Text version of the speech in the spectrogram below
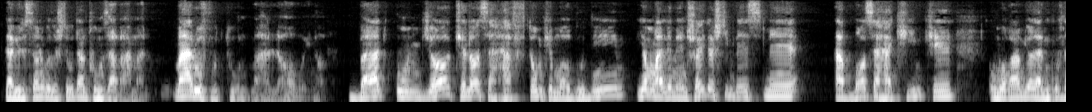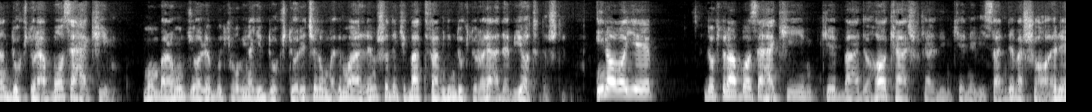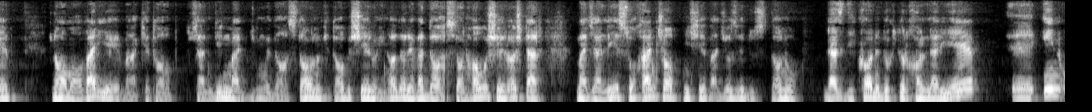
دبیرستان رو گذاشته بودن 15 بهمن. معروف بود تو اون محله ها و اینا بعد اونجا کلاس هفتم که ما بودیم یه معلم انشایی داشتیم به اسم عباس حکیم که اون موقع هم یادم می‌گفتن دکتر عباس حکیم. ما برامون جالب بود که خب این اگه دکتره چرا اومده معلم شده که بعد فهمیدیم دکترای ادبیات داشته این آقای دکتر عباس حکیم که بعدها کشف کردیم که نویسنده و شاعر نامآوریه و کتاب چندین مجموعه داستان و کتاب شعر و اینا داره و داستانها و شعراش در مجله سخن چاپ میشه و جزو دوستان و نزدیکان دکتر خانلریه. این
